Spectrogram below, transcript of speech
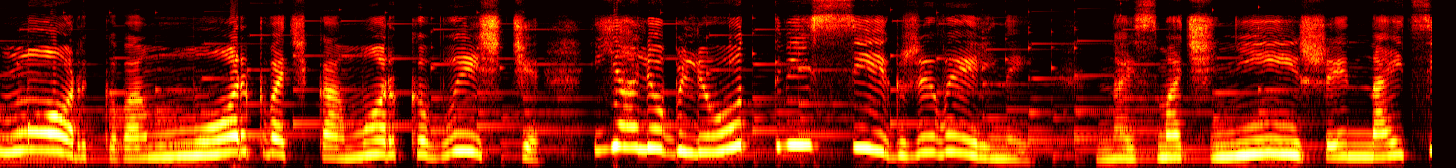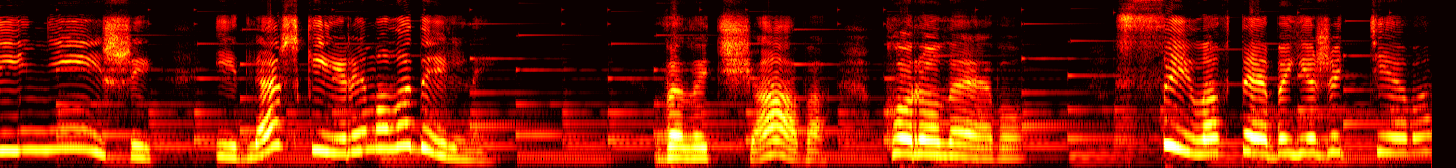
Морква, морквочка, морквище, я люблю твій сік живильний, найсмачніший, найцінніший і для шкіри молодильний. Величава, королево, сила в тебе є життєва,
